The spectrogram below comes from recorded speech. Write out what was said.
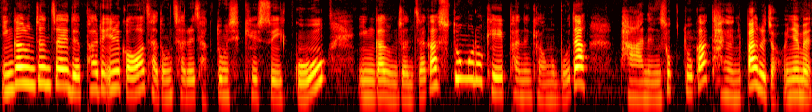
인간 운전자의 뇌파를 읽어 자동차를 작동시킬 수 있고 인간 운전자가 수동으로 개입하는 경우보다 반응 속도가 당연히 빠르죠. 왜냐하면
